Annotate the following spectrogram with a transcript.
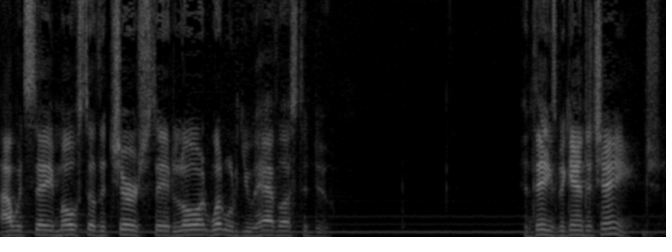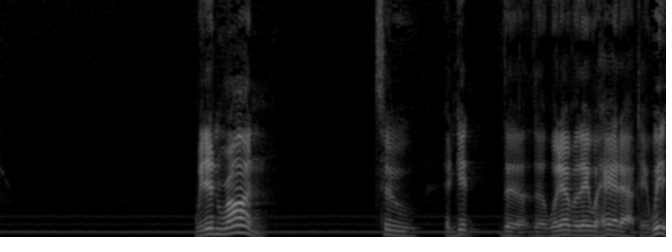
I would say most of the church said, Lord, what would you have us to do? And things began to change. We didn't run to and get the, the whatever they had out there. We,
